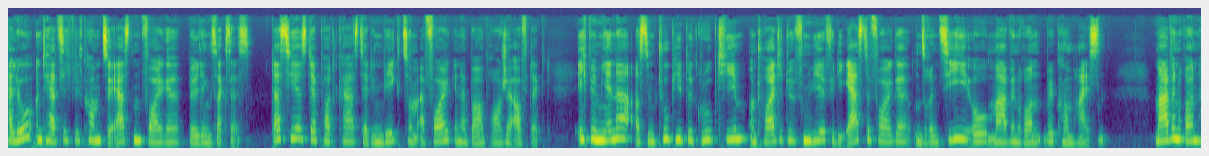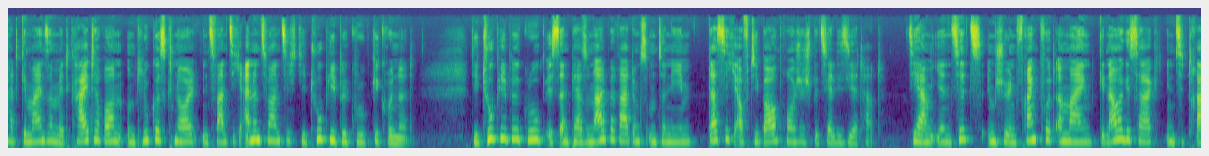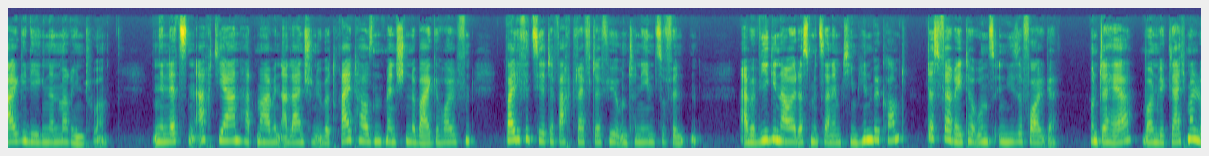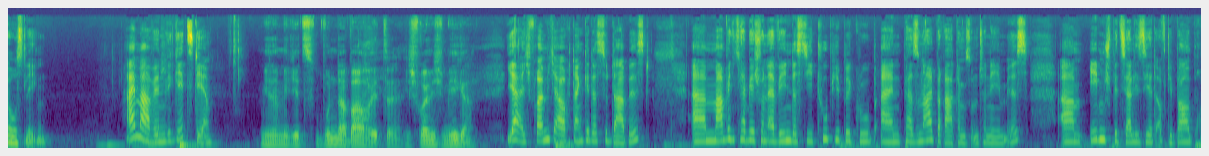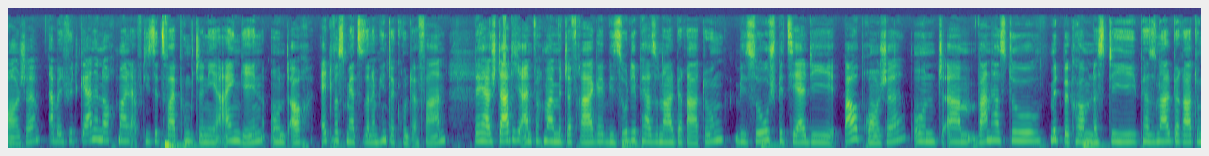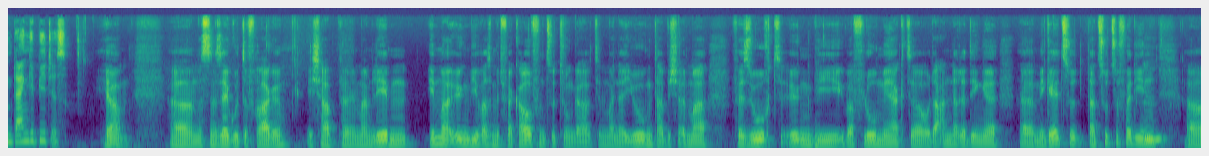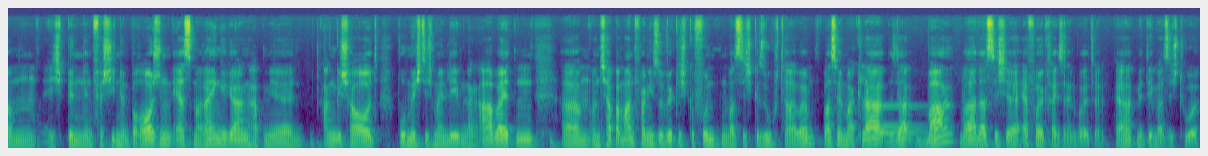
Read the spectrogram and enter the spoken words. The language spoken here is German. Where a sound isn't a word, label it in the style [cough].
Hallo und herzlich willkommen zur ersten Folge Building Success. Das hier ist der Podcast, der den Weg zum Erfolg in der Baubranche aufdeckt. Ich bin Mirna aus dem Two People Group Team und heute dürfen wir für die erste Folge unseren CEO Marvin Ron willkommen heißen. Marvin Ron hat gemeinsam mit Kaiteron und Lukas Knoll in 2021 die Two People Group gegründet. Die Two People Group ist ein Personalberatungsunternehmen, das sich auf die Baubranche spezialisiert hat. Sie haben ihren Sitz im schönen Frankfurt am Main, genauer gesagt im zentral gelegenen Marientor. In den letzten acht Jahren hat Marvin allein schon über 3000 Menschen dabei geholfen, qualifizierte Fachkräfte für Unternehmen zu finden. Aber wie genau er das mit seinem Team hinbekommt, das verrät er uns in dieser Folge. Und daher wollen wir gleich mal loslegen. Hi Marvin, wie geht's dir? Mir, mir geht's wunderbar heute. Ich freue mich mega. Ja, ich freue mich auch. Danke, dass du da bist. Ähm, Marvin, ich habe ja schon erwähnt, dass die Two People Group ein Personalberatungsunternehmen ist, ähm, eben spezialisiert auf die Baubranche. Aber ich würde gerne noch mal auf diese zwei Punkte näher eingehen und auch etwas mehr zu seinem Hintergrund erfahren. Daher starte ich einfach mal mit der Frage, wieso die Personalberatung, wieso speziell die Baubranche und ähm, wann hast du mitbekommen, dass die Personalberatung dein Gebiet ist? Ja, ähm, das ist eine sehr gute Frage. Ich habe in meinem Leben immer irgendwie was mit Verkaufen zu tun gehabt. In meiner Jugend habe ich immer versucht, irgendwie über Flohmärkte oder andere Dinge äh, mir Geld zu, dazu zu verdienen. Mhm. Ähm, ich bin in verschiedenen Branchen erstmal reingegangen, habe mir angeschaut, wo möchte ich mein Leben lang arbeiten. Ähm, und ich habe am Anfang nicht so wirklich gefunden, was ich gesucht habe. Was mir mal klar war, war, dass ich äh, erfolgreich sein wollte, ja, mit dem, was ich tue.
